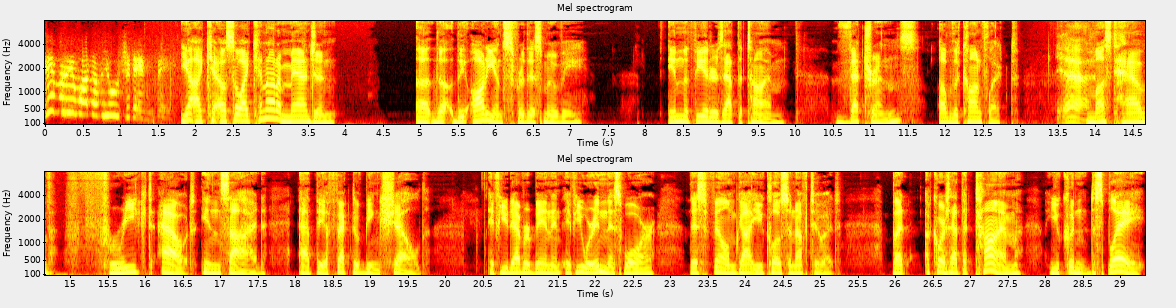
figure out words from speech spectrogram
every one of you should envy. Yeah, I can. So I cannot imagine uh, the the audience for this movie in the theaters at the time. Veterans of the conflict Yeah. must have freaked out inside at the effect of being shelled. If you'd ever been in, if you were in this war, this film got you close enough to it. But of course, at the time, you couldn't display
